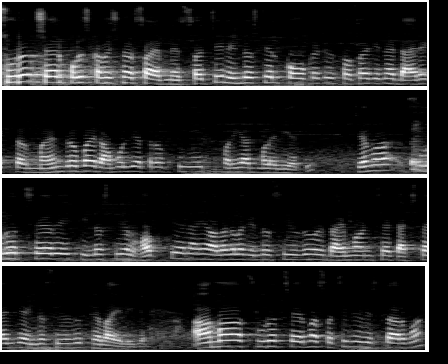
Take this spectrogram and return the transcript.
સુરત શહેર પોલીસ કમિશનર સાહેબને સચિન ઇન્ડસ્ટ્રીયલ કોઓપરેટિવ સોસાયટીના ડાયરેક્ટર મહેન્દ્રભાઈ રામોલિયા તરફથી એક ફરિયાદ મળેલી હતી. જેમાં સુરત શહેર એક ઇન્ડસ્ટ્રીયલ હબ છે અને અહીંયા અલગ અલગ ઇન્ડસ્ટ્રીઝો ડાયમંડ છે ટેક્સટાઇલ છે ઇન્ડસ્ટ્રીઝો ફેલાયેલી છે. આમાં સુરત શહેરમાં સચિન વિસ્તારમાં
